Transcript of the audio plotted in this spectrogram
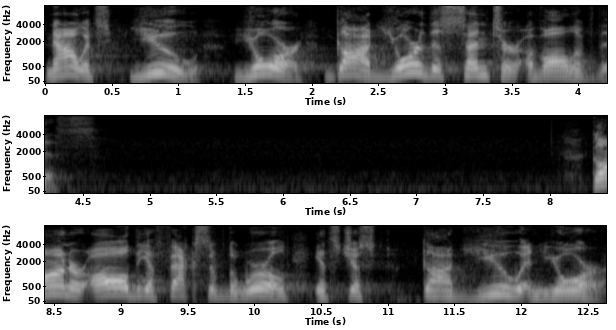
Now it's you, your, God, you're the center of all of this. Gone are all the effects of the world. It's just God, you and your.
